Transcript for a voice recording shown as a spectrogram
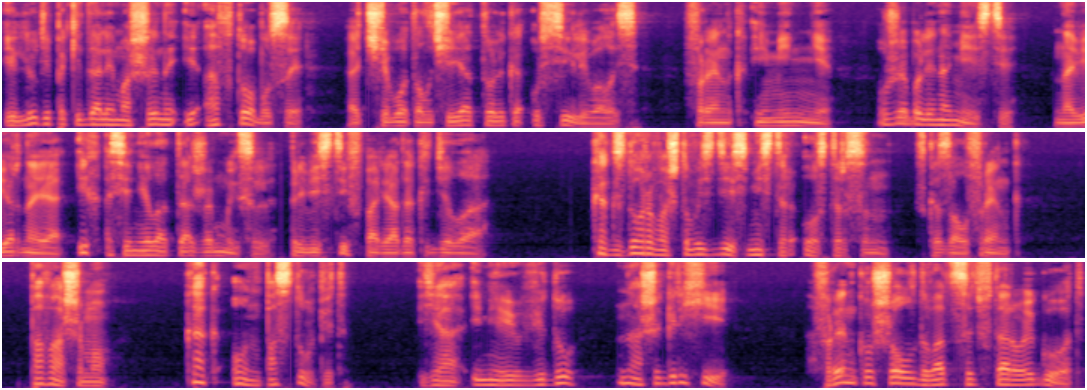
и люди покидали машины и автобусы, отчего толчья только усиливалась. Фрэнк и Минни уже были на месте. Наверное, их осенила та же мысль – привести в порядок дела. «Как здорово, что вы здесь, мистер Остерсон», – сказал Фрэнк. «По-вашему, как он поступит? Я имею в виду наши грехи». Фрэнк ушел двадцать второй год.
